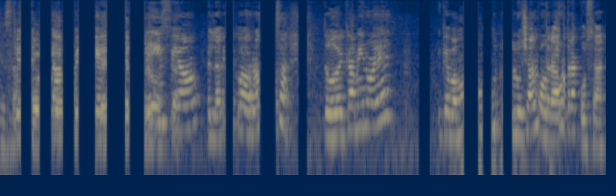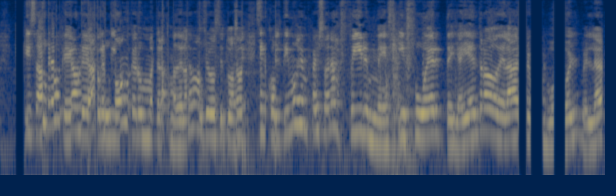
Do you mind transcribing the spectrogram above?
Exacto. que Rosa. limpio color rosa todo el camino es que vamos luchando contra otra cosa. Quizás que era un león, que era un más a ver situaciones si nos convertimos en personas firmes y fuertes y ahí entra lo del árbol ¿verdad?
